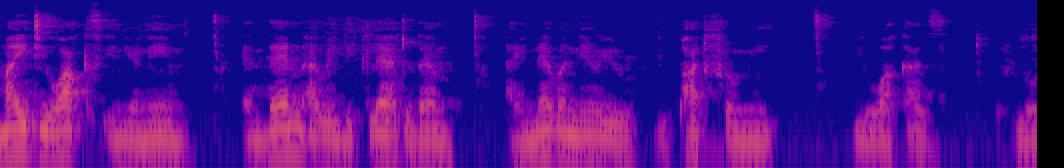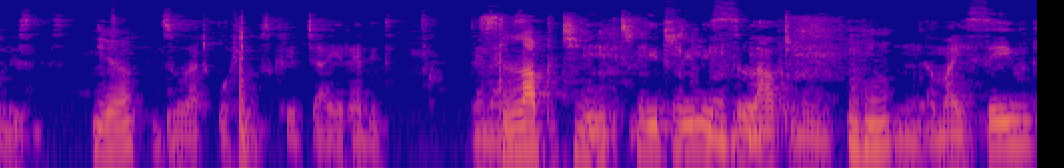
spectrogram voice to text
mighty works in your name? And then I will declare to them, I never knew you. Depart from me, you workers of lawlessness. Yeah. And so that portion of scripture, I read it. Then I- Slapped you. it, it really slapped me. Mm-hmm. Mm, Am I saved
